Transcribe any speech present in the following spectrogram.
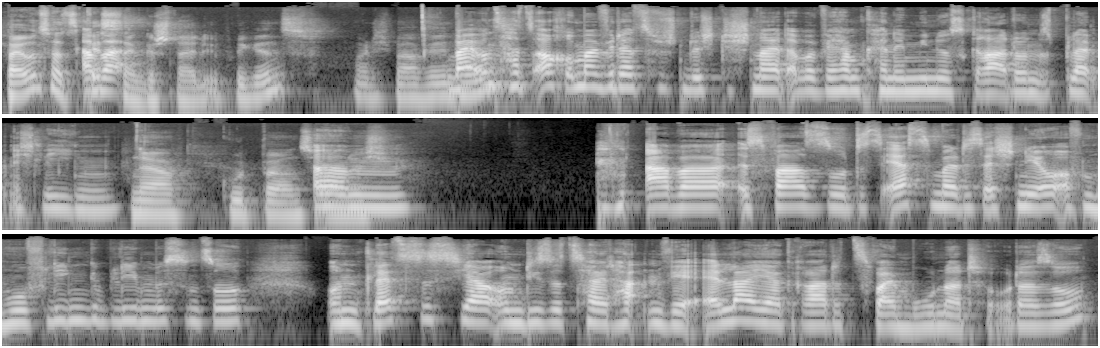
Bei uns hat es gestern geschneit übrigens, wollte ich mal erwähnen. Bei uns hat es auch immer wieder zwischendurch geschneit, aber wir haben keine Minusgrade und es bleibt nicht liegen. Ja, gut, bei uns auch nicht. Aber es war so das erste Mal, dass der Schnee auch auf dem Hof liegen geblieben ist und so. Und letztes Jahr um diese Zeit hatten wir Ella ja gerade zwei Monate oder so.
